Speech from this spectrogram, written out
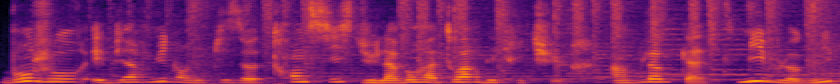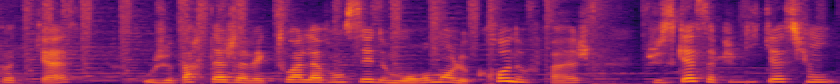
Bonjour et bienvenue dans l'épisode 36 du Laboratoire d'écriture, un vlogcast mi-vlog mi-podcast où je partage avec toi l'avancée de mon roman Le Chronophage jusqu'à sa publication.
